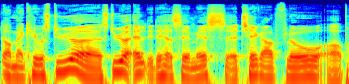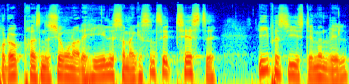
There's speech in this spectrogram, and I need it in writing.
og man kan jo styre, styre alt i det her CMS, øh, checkout flow og produktpræsentationer og det hele, så man kan sådan set teste lige præcis det, man vil.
